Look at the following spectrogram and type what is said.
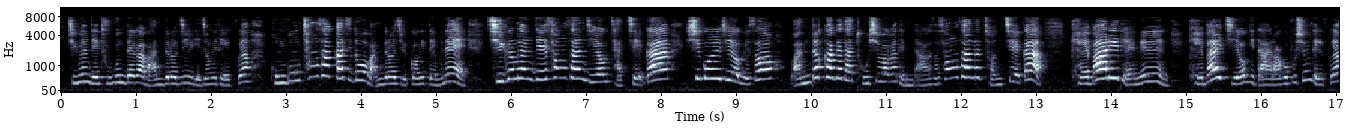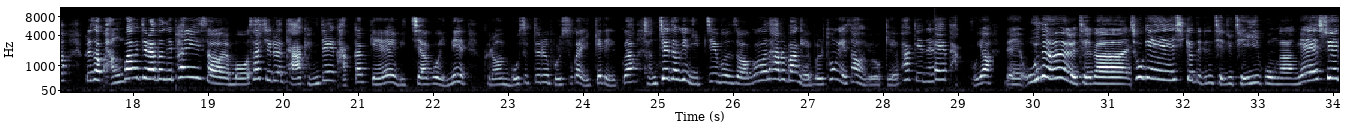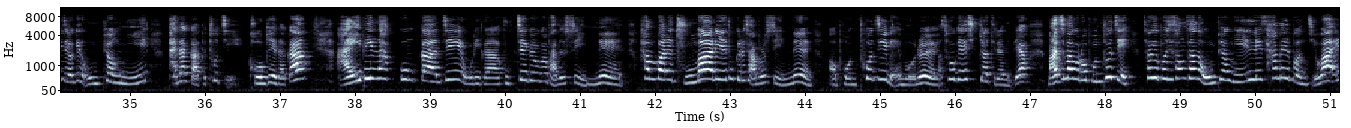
지금 현재 두 군데가 만들어질 예정이 되어 있고요. 공공청사까지도 만들어질 거기 때문에 지금 현재 성산 지역 자체가 시골 지역 에서 완벽하게 다 도시화가 된다. 그래서 성산읍 전체가 개발이 되는 개발 지역이다라고 보시면 되겠고요. 그래서 관광지라든지 편의시설 뭐 사실은 다 굉장히 가깝게 위치하고 있는 그런 모습들을 볼 수가 있게 되겠고요. 전체적인 입지 분석은 하루방 앱을 통해서 이렇게 확인을 해 봤고 요. 네, 오늘 제가 소개시켜드리는 제주 제2공항의 수혜 지역인 온평리 바닷가 앞에 토지 거기에다가 아이빈 학공까지 우리가 국제교육을 받을 수 있는 한 번에 두 마리의 토끼를 잡을 수 있는 어, 본 토지 메모를 소개시켜 드렸는데요. 마지막으로 본 토지 서귀포시 성산은 온평리 1231번지와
